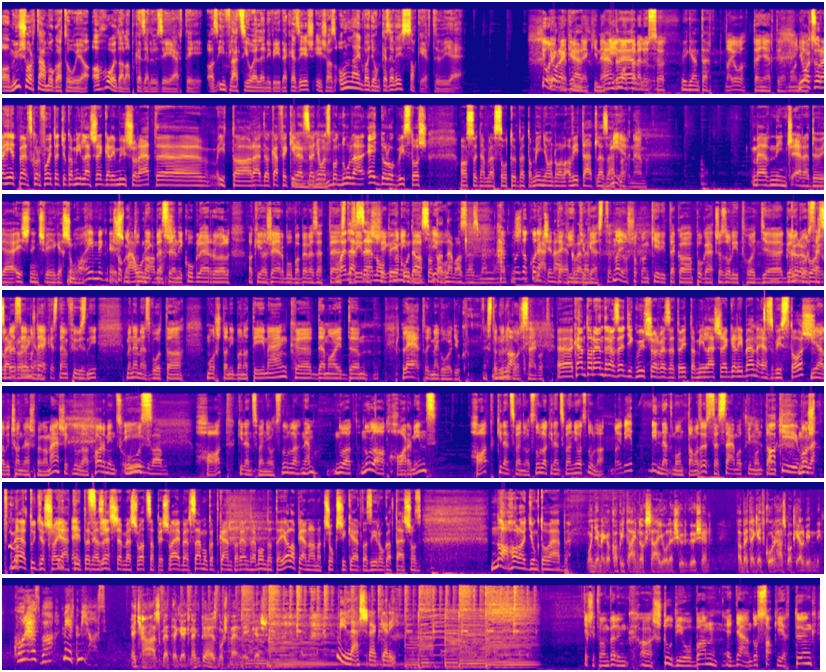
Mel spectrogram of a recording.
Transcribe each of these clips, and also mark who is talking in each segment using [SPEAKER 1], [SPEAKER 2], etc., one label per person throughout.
[SPEAKER 1] A műsor támogatója a Hold Alapkezelő ZRT, az infláció elleni védekezés és az online vagyonkezelés szakértője.
[SPEAKER 2] Jó, jó reggelt, mindenkinek. Endre... Én mondtam először.
[SPEAKER 3] Igen, te.
[SPEAKER 2] Na jó, te nyertél, mondja.
[SPEAKER 3] 8 óra 7 perckor folytatjuk a Millás reggeli műsorát. Uh, itt a Rádió Café 98.0. Egy dolog biztos, az, hogy nem lesz szó többet a Minyonról, a vitát lezárnak.
[SPEAKER 2] Miért nem?
[SPEAKER 3] Mert nincs eredője, és nincs vége soha.
[SPEAKER 2] Na, én még és sokat már tudnék unalmas. beszélni Kuglerről, aki a zserbóba bevezette
[SPEAKER 3] majd
[SPEAKER 2] ezt
[SPEAKER 3] lesz az édességet. de azt mondtad, Jó. nem az lesz benne.
[SPEAKER 2] Hát, hát majd akkor áttekintjük ezt. Nagyon sokan kéritek a Pogácsa Zolit, hogy eh, Görögországról beszél. Most elkezdtem fűzni, mert nem ez volt a mostaniban a témánk, eh, de majd eh, lehet, hogy megoldjuk ezt a Görögországot.
[SPEAKER 3] Na. Kántor Endre az egyik műsorvezető itt a Millás reggeliben, ez biztos.
[SPEAKER 2] Miálovics András meg a másik, 0630 20 Így van. 6 98 0, nem, 0630 6 98 0 98 0. Mindent mondtam, az összes számot kimondtam.
[SPEAKER 3] Aki most el tudja sajátítani az SMS, WhatsApp és Viber számunkat Kántor Endre mondatai alapján, annak sok sikert az írogatáshoz. Na, haladjunk tovább.
[SPEAKER 4] Mondja meg a kapitánynak szálljon le sürgősen. A beteget kórházba kell vinni.
[SPEAKER 5] Kórházba? Miért mi az?
[SPEAKER 4] Egy ház betegeknek, de ez most mellékes.
[SPEAKER 6] Millás reggeli.
[SPEAKER 2] És itt van velünk a stúdióban egy állandó szakértőnk,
